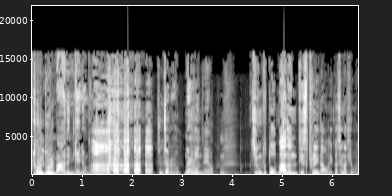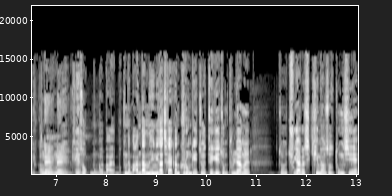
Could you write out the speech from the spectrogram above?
돌돌 마는 개념은. 아 진짜로요? 네. 그렇네요. 음. 지금도 또 많은 디스플레이 나오니까 생각해 보니까 네, 네. 계속 뭔가 말 근데 만다는 행위 자체가 약간 그런 게 있죠. 되게 좀 분량을 저 축약을 시키면서도 동시에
